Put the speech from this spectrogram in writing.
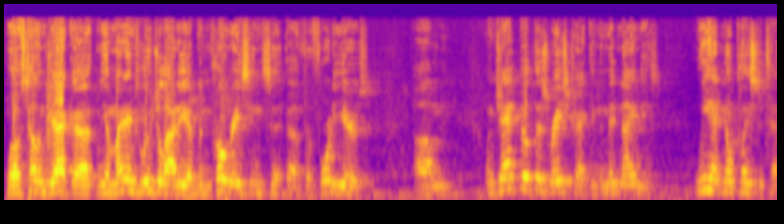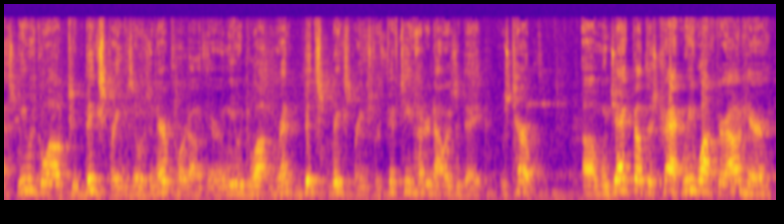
Well, I was telling Jack, uh, you know, my name's Lou Gigliotti. I've been pro racing uh, for 40 years. Um, when Jack built this racetrack in the mid 90s, we had no place to test. We would go out to Big Springs, there was an airport out there, and we would go out and rent Big, Big Springs for $1,500 a day. It was terrible. Um, when Jack built this track, we walked around here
